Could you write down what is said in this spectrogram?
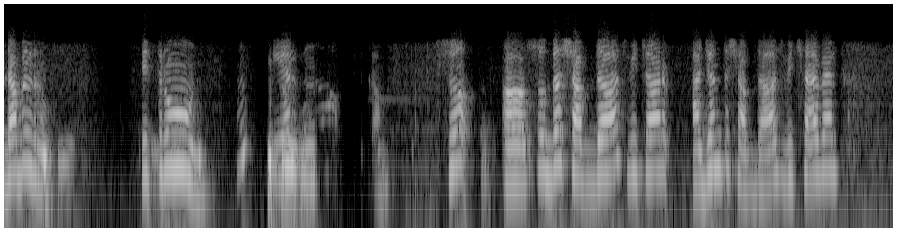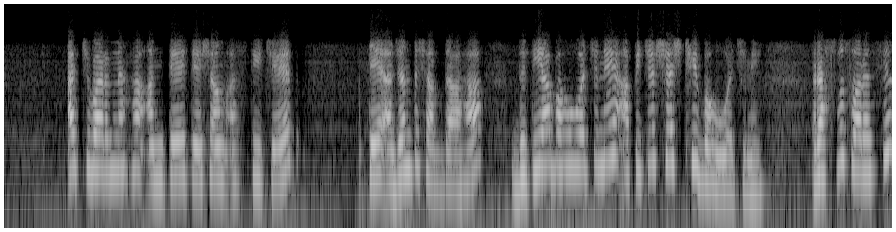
double ru pitrun here no come so uh, so the shabdas which are ajant shabdas which have an अच् वर्णः अन्ते तेषाम् अस्ति चेत् ते अजन्तशब्दाः द्वितीया बहुवचने अपि च षष्ठी बहुवचने रस्वस्वरस्य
